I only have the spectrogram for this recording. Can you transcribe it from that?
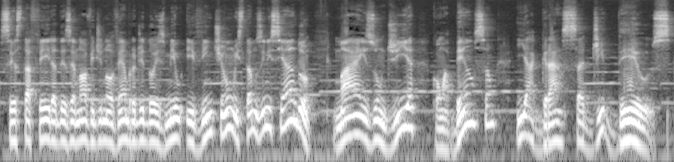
Sexta-feira, 19 de novembro de 2021, estamos iniciando mais um dia com a bênção e a graça de Deus.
